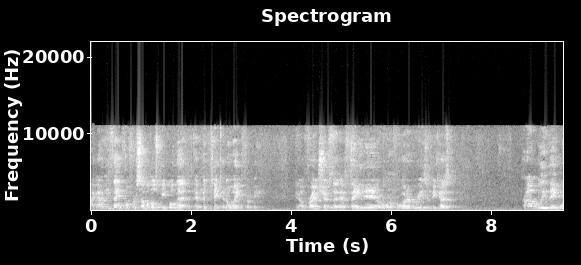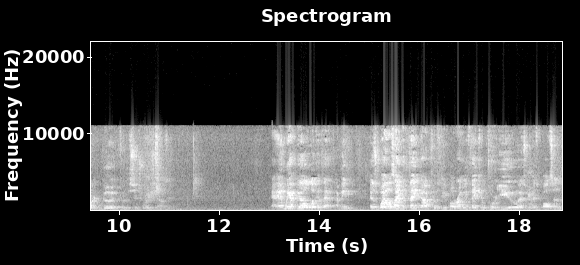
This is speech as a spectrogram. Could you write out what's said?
I gotta be thankful for some of those people that have been taken away from me. You know, friendships that have faded or for whatever reason because probably they weren't good for the situation I was in. And we have to be able to look at that. I mean, as well as I can thank God for the people around me, thank Him for you, as, as Paul says,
